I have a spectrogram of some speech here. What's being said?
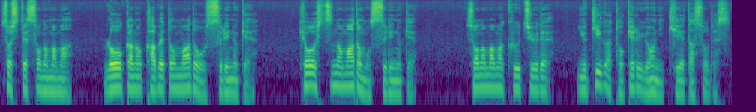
そしてそのまま、廊下の壁と窓をすり抜け、教室の窓もすり抜け、そのまま空中で雪が溶けるように消えたそうです。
